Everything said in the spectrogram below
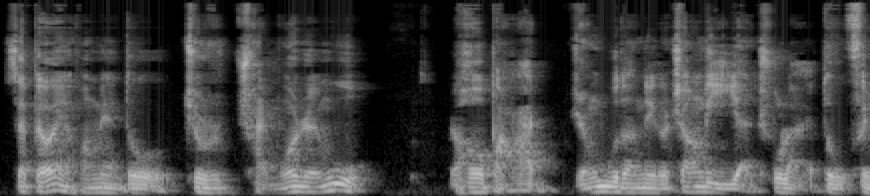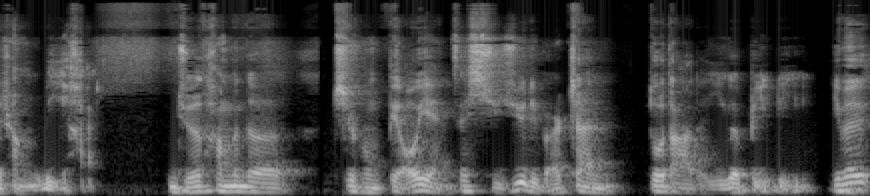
在表演方面都就是揣摩人物，然后把人物的那个张力演出来都非常厉害。你觉得他们的这种表演在喜剧里边占多大的一个比例？因为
